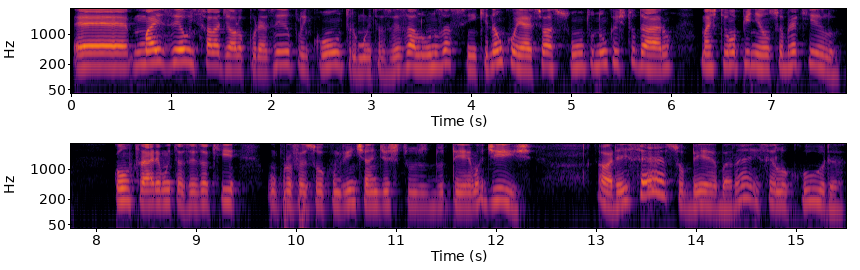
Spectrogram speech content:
É, mas eu, em sala de aula, por exemplo, encontro muitas vezes alunos assim, que não conhecem o assunto, nunca estudaram, mas têm uma opinião sobre aquilo contrária muitas vezes ao que um professor com 20 anos de estudo do tema diz. Olha, isso é soberba, né? Isso é loucura.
